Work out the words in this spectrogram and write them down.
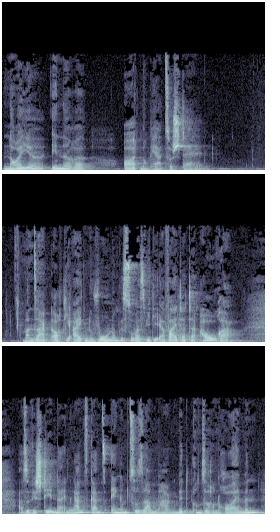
neue innere Ordnung herzustellen. Man sagt auch, die eigene Wohnung ist sowas wie die erweiterte Aura. Also wir stehen da in ganz, ganz engem Zusammenhang mit unseren Räumen,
